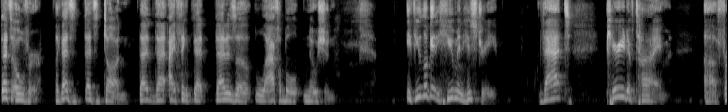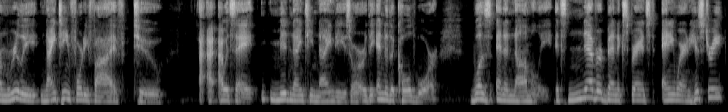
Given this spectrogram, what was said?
that's over. Like that's that's done. That that I think that that is a laughable notion. If you look at human history, that period of time uh, from really 1945 to I, I would say mid 1990s or, or the end of the Cold War was an anomaly. It's never been experienced anywhere in history.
